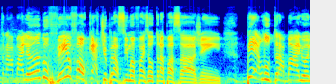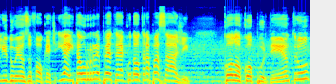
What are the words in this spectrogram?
trabalhando. Veio o Falquete pra cima, faz a ultrapassagem. Belo trabalho ali do Enzo Falquete. E aí tá o repeteco da ultrapassagem. Colocou por dentro.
